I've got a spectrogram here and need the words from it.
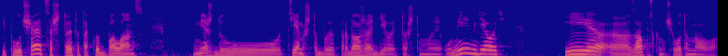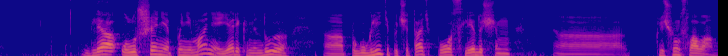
И получается, что это такой баланс между тем, чтобы продолжать делать то, что мы умеем делать, и э, запуском чего-то нового. Для улучшения понимания я рекомендую э, погуглить и почитать по следующим э, ключевым словам.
